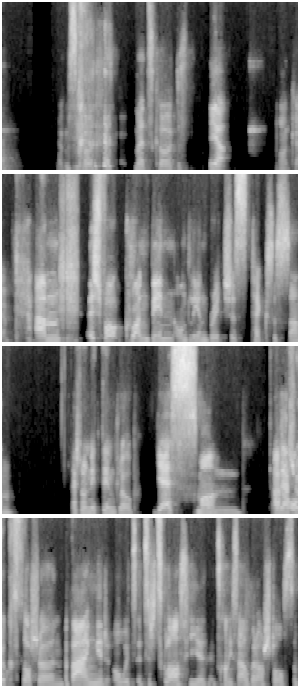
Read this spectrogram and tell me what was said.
Hat man es gehört? man hat es gehört. Das Ja. Okay. Ähm, ist von Kwang Bin und Leon Bridges, Texas Sun. Der ist noch nicht drin, glaube ich. Yes, Mann! Aber der Echt ist auch wirklich so schön. Ein Banger. Oh, jetzt, jetzt ist das Glas hier. Jetzt kann ich selber anstoßen.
